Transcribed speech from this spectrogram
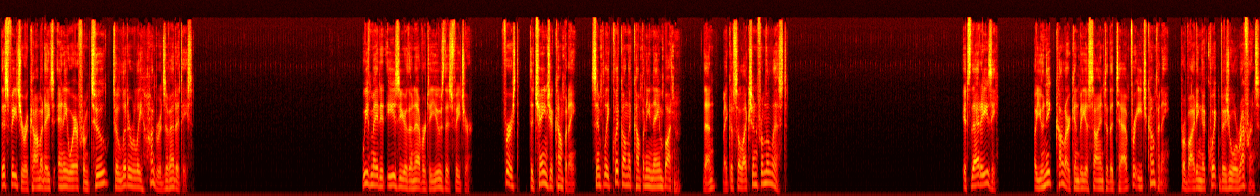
This feature accommodates anywhere from two to literally hundreds of entities. We've made it easier than ever to use this feature. First, to change a company, simply click on the Company Name button. Then make a selection from the list. It's that easy. A unique color can be assigned to the tab for each company, providing a quick visual reference.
